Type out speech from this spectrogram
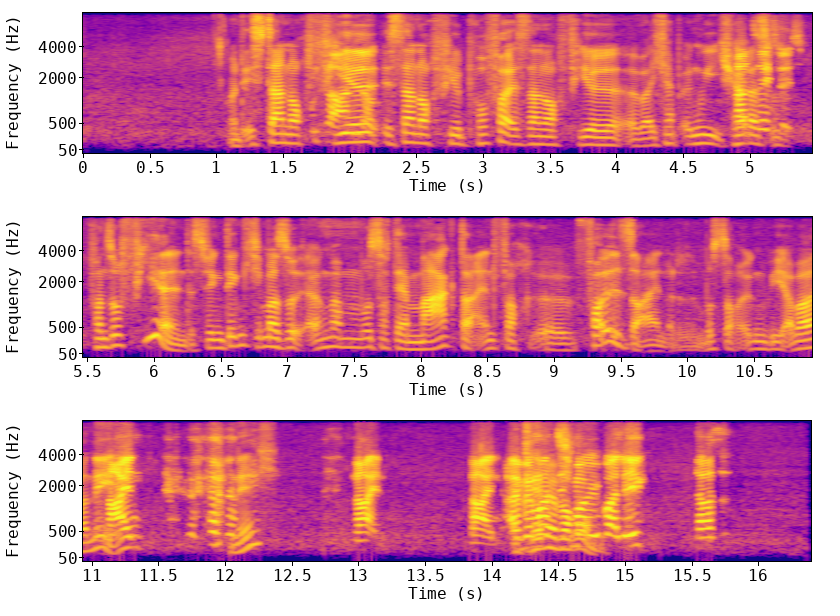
Und ist da noch Unter viel, anderem. ist da noch viel Puffer, ist da noch viel, äh, weil ich habe irgendwie, ich höre das von so vielen. Deswegen denke ich immer so, irgendwann muss doch der Markt da einfach äh, voll sein. Oder muss doch irgendwie, aber nee. Nein, Nicht? nein, nein. Also wenn man sich mal warum. überlegt, dass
